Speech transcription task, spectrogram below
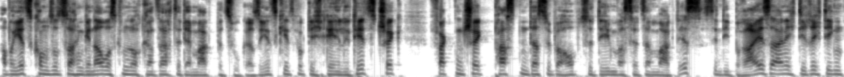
Aber jetzt kommt sozusagen genau, was Knut auch gerade sagte, der Marktbezug. Also jetzt geht es wirklich Realitätscheck, Faktencheck. Passt denn das überhaupt zu dem, was jetzt am Markt ist? Sind die Preise eigentlich die richtigen?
